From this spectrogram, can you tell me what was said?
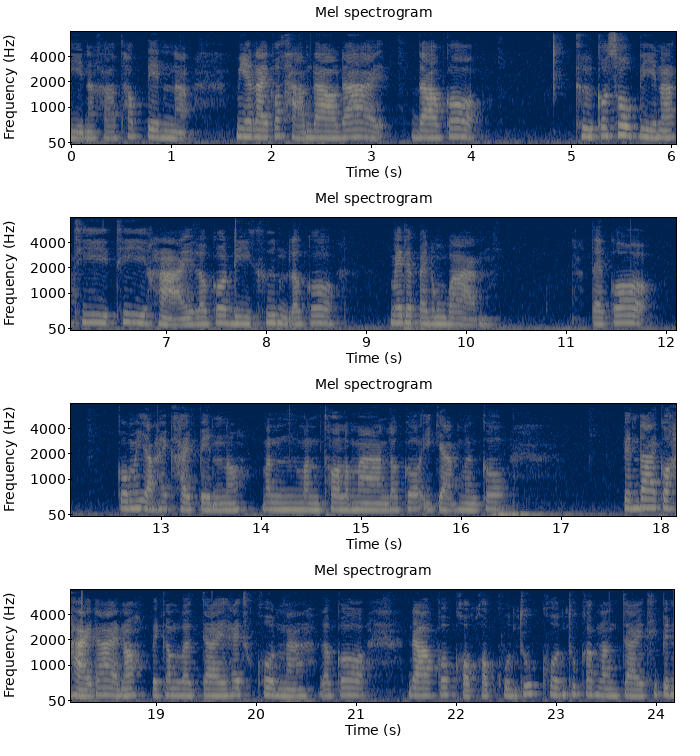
ดีๆนะคะ ถ้าเป็นน่ะ มีอะไรก็ถามดาวได้ ดาวก็คือก็โชคดีนะที่ที่หายแล้วก็ดีขึ้นแล้วก็ไม่ได้ไปโรงพยาบาล แต่ก็ก็ไม่อยากให้ใครเป็นเนาะมันมันทรมานแล้วก็อีกอย่างหนึ่งก็ เป็นได้ก็หายได้เนาะเป็นกำลังใจให้ทุกคนนะ แล้วก็ดาวก็ขอขอบคุณทุกคนทุกกำลังใจที่เป็น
